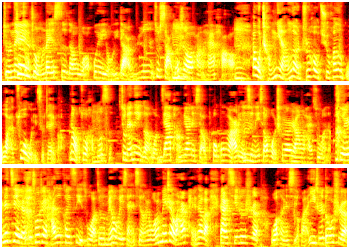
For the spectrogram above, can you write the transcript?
就是那种这种。种类似的我会有一点儿晕，就小的时候好像还好，嗯，哎，我成年了之后去欢乐谷，我还做过一次这个。那我坐好多次，就连那个我们家旁边那小破公园里头嗯进了一小火车，然后我还坐呢。对，人家借着是说这孩子可以自己坐，就是没有危险性。我说没事儿，我还是陪他吧。但是其实是我很喜欢，一直都是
